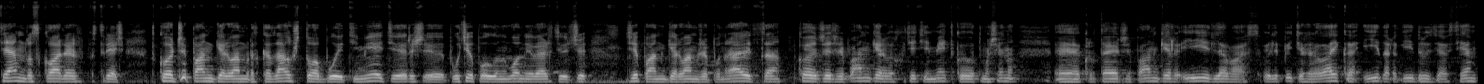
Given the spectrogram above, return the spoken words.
всем до скорых встреч. Такой Jeep Anker вам рассказал, что будет иметь, э, реш- э, получил полноводную версию Jeep Jeep Anker, вам же понравится. Такой же Jeep Anker, вы хотите иметь такую вот машину, э, крутая Jeep Anker, и для вас. Вы лепите же лайка, и, дорогие друзья, всем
